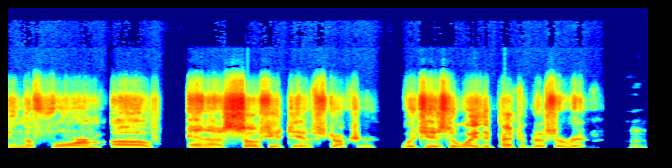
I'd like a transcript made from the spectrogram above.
in the form of an associative structure, which is the way the petroglyphs are written. Hmm.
